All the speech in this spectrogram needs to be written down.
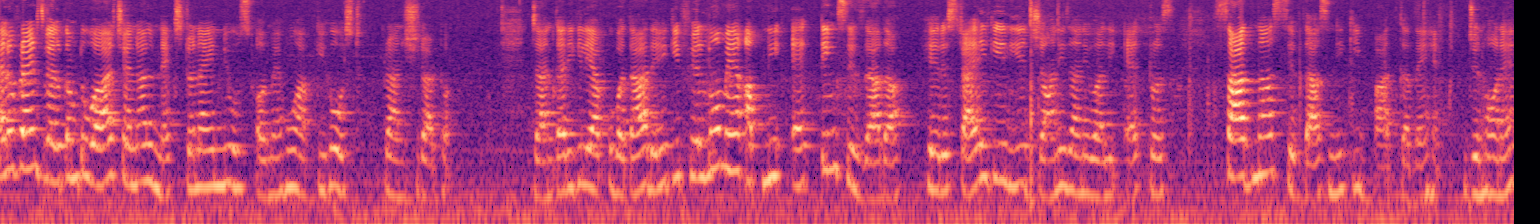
Hello friends welcome to our channel next nine news और मैं हूँ आपकी होस्ट प्रांशी राठौर। जानकारी के लिए आपको बता दें कि फ़िल्मों में अपनी एक्टिंग से ज़्यादा हेयर स्टाइल के लिए जानी जाने वाली एक्ट्रेस साधना शिवदासनी की बात कर रहे हैं, जिन्होंने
